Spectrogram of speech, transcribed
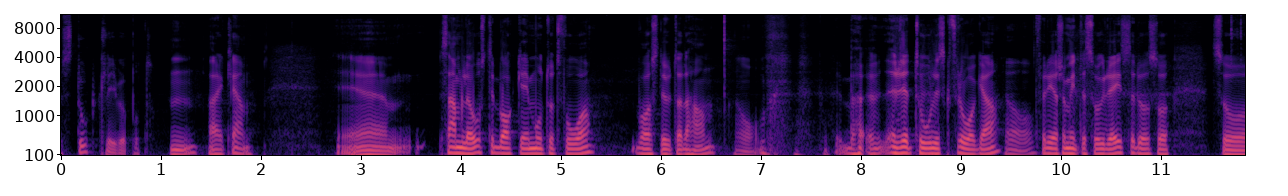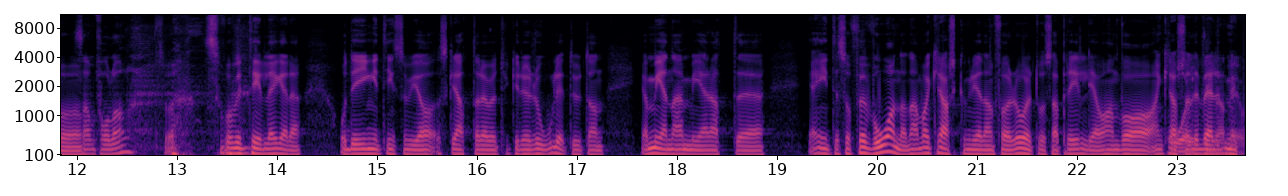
stort kliv uppåt. Mm, verkligen. Sam Lowe's tillbaka i Moto 2. Var slutade han? Ja, En retorisk fråga. ja. För er som inte såg racet då så, så, Samfållan. så får vi tillägga det. Och det är ingenting som jag skrattar över och tycker är roligt utan jag menar mer att eh, jag är inte så förvånad. Han var kraschkung redan förra året hos Aprilia och han, var, han kraschade Året väldigt mycket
